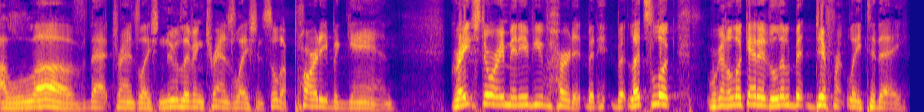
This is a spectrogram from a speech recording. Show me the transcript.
I love that translation, New Living Translation. So the party began. Great story. Many of you have heard it, but, but let's look. We're going to look at it a little bit differently today.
